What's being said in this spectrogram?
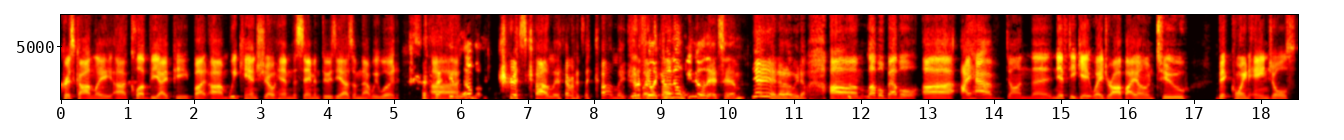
Chris Conley, uh, club VIP. But um, we can show him the same enthusiasm that we would. Uh, love him, Chris Conley. Everyone's like Conley. You feel like, no, no, we know that's him. Yeah, yeah, no, no, we know. Um, level bevel. Uh, I have done the Nifty Gateway drop. I own two Bitcoin Angels.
